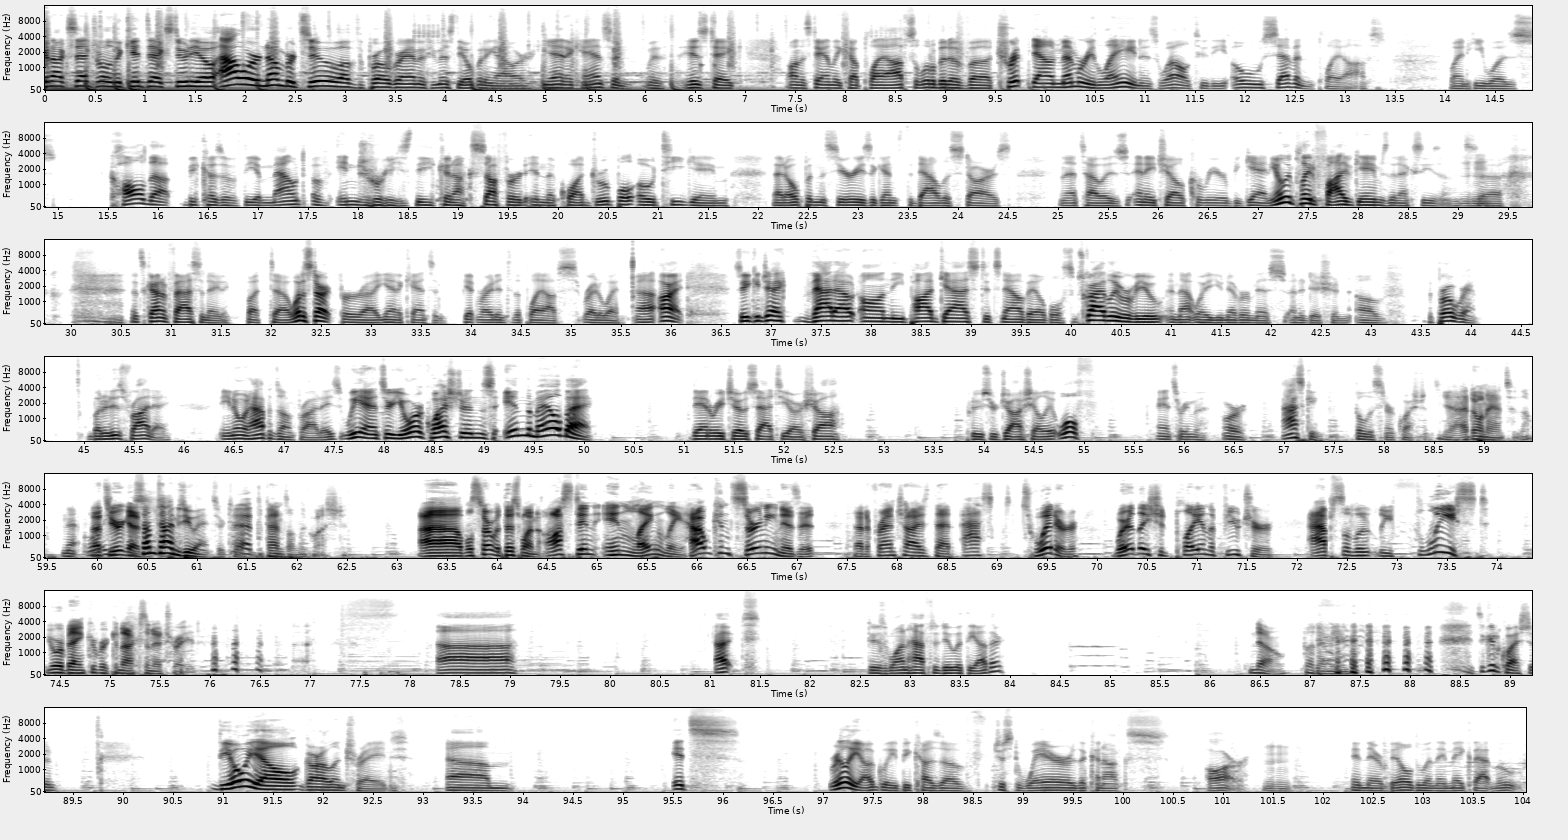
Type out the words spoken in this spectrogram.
Canuck Central in the Kintech studio. Hour number two of the program. If you missed the opening hour, Jannik Hansen with his take on the Stanley Cup playoffs. A little bit of a trip down memory lane as well to the 07 playoffs when he was called up because of the amount of injuries the Canucks suffered in the quadruple OT game that opened the series against the Dallas Stars. And that's how his NHL career began. He only played five games the next season. It's, Mhm. uh, it's kind of fascinating. But uh, what a start for uh, Jannik Hansen, getting right into the playoffs right away. Uh, all right. So you can check that out on the podcast. It's now available. Subscribe, leave review, and that way you never miss an edition of the program. But it is Friday. You know what happens on Fridays? We answer your questions in the mailbag. Dan Riccio, Satiar Shah, producer Josh Elliott Wolfe, answering the or asking the listener questions. Yeah, I don't answer them. No, That's your guess. Sometimes you answer too. Eh, it depends on the question. Uh, we'll start with this one. Austin in Langley. How concerning is it that a franchise that asked Twitter where they should play in the future absolutely fleeced your Vancouver Canucks in a trade? Uh, I, does one have to do with the other? No, but I mean, it's a good question. The OEL Garland trade, um, it's really ugly because of just where the Canucks are Mm-hmm. in their build when they make that move.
